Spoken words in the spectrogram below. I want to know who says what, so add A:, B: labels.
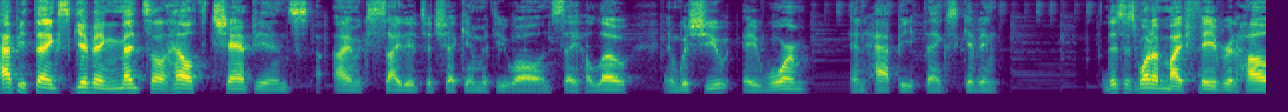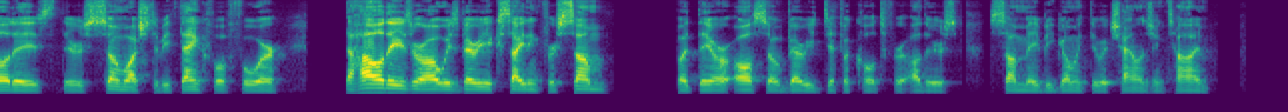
A: Happy Thanksgiving, mental health champions. I am excited to check in with you all and say hello and wish you a warm and happy Thanksgiving. This is one of my favorite holidays. There's so much to be thankful for. The holidays are always very exciting for some, but they are also very difficult for others. Some may be going through a challenging time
